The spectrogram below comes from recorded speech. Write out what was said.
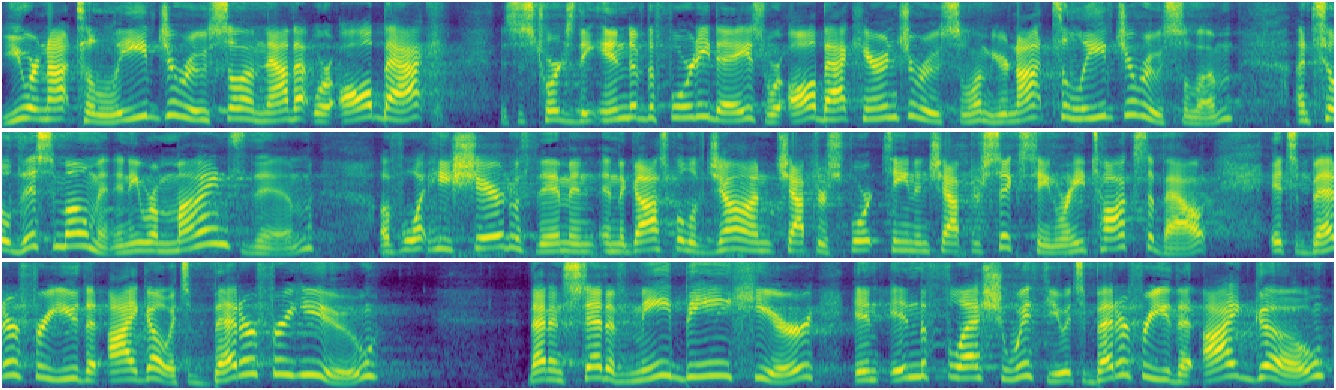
You are not to leave Jerusalem now that we're all back. This is towards the end of the 40 days. We're all back here in Jerusalem. You're not to leave Jerusalem until this moment. And he reminds them of what he shared with them in, in the Gospel of John, chapters 14 and chapter 16, where he talks about it's better for you that I go. It's better for you that instead of me being here in, in the flesh with you, it's better for you that I go,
